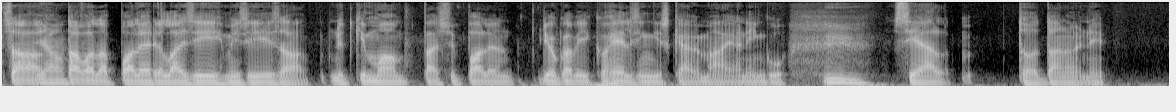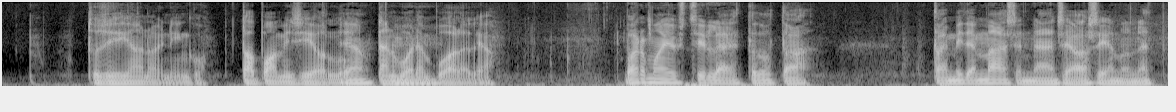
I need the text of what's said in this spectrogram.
Saa Joo. Tavata paljon erilaisia ihmisiä. Saa, nytkin mä oon päässyt paljon joka viikko Helsingissä käymään ja niinku Mm. siellä tota noin, niin, tosi hienoja niinku, tapaamisia ollut Joo. tämän vuoden puolella. Ja, Varmaan just silleen, että tota, tai miten mä sen näen se asian on, että,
